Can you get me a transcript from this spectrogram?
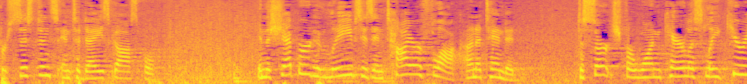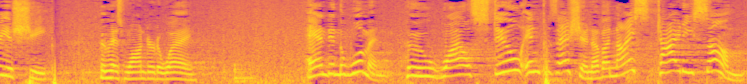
persistence in today's gospel. In the shepherd who leaves his entire flock unattended to search for one carelessly curious sheep who has wandered away and in the woman who, while still in possession of a nice, tidy sum,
